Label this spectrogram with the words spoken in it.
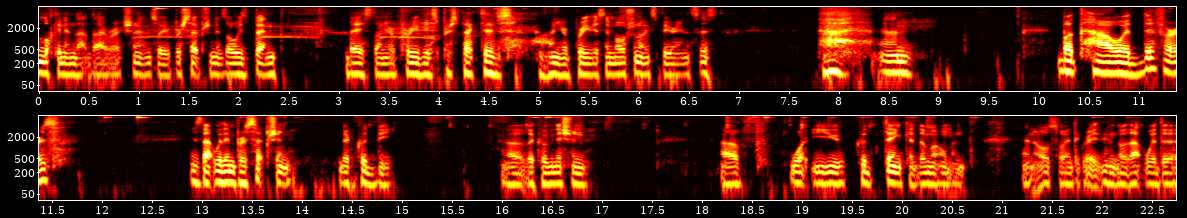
looking in that direction, and so your perception is always bent based on your previous perspectives, on your previous emotional experiences, and but how it differs is that within perception there could be uh, the cognition of what you could think at the moment, and also integrating that with the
